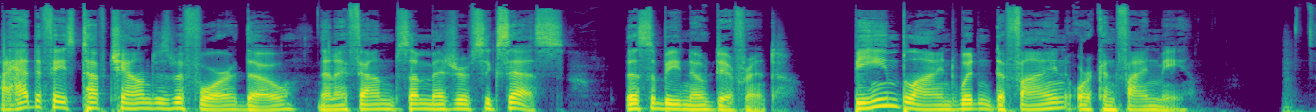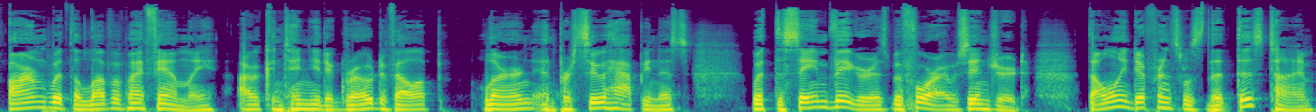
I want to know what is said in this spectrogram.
I had to face tough challenges before, though, and I found some measure of success. This would be no different. Being blind wouldn't define or confine me. Armed with the love of my family, I would continue to grow, develop, learn, and pursue happiness with the same vigor as before I was injured. The only difference was that this time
